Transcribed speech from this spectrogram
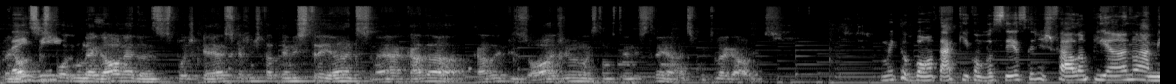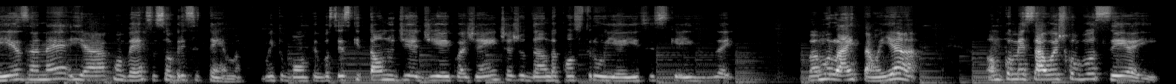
Legal, o legal, né, desses podcasts que a gente está tendo estreantes, né? A cada, cada episódio nós estamos tendo estreantes. Muito legal isso. Muito bom estar aqui com vocês, que a gente fala ampliando a mesa, né, e a conversa sobre esse tema. Muito bom ter vocês que estão no dia a dia aí com a gente, ajudando a construir aí esses cases aí. Vamos lá, então. Ian, vamos começar hoje com você aí.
